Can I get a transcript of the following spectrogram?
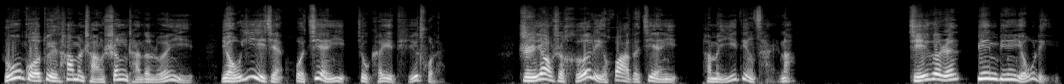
如果对他们厂生产的轮椅有意见或建议，就可以提出来。只要是合理化的建议，他们一定采纳。几个人彬彬有礼，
